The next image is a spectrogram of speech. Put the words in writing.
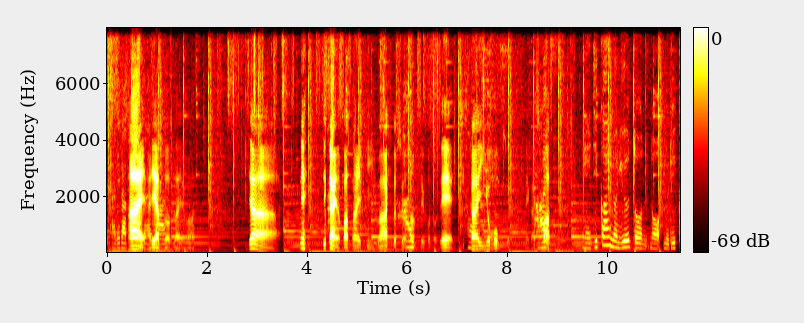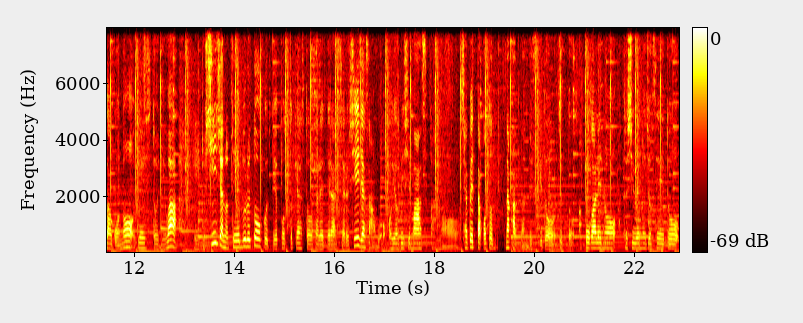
い、ありがとうございます、はい、ありがとうございます。じゃあね次回のパーソナリティはひとしおさんということで、次回予告お願いします。はいえー、次回のニュートンのゆりかごのゲストには、えーと、シージャのテーブルトークっていうポッドキャストをされてらっしゃるシージャさんをお呼びします。あの喋ったことなかったんですけど、ちょっと憧れの年上の女性と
